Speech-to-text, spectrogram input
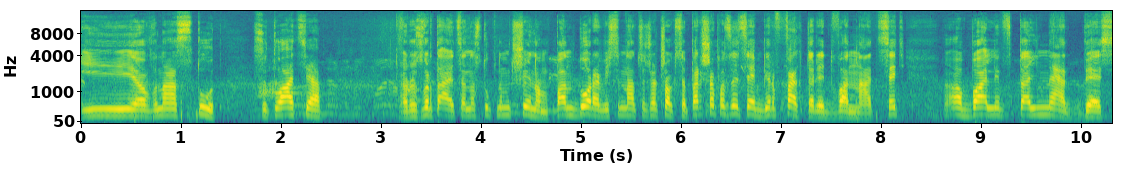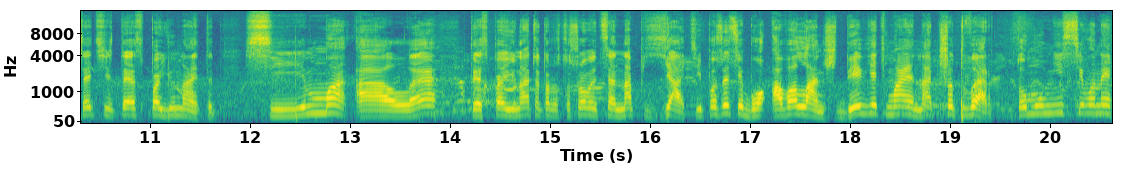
І в нас тут ситуація розвертається наступним чином. Пандора 18 очок. Це перша позиція. Бір Factory 12 балів. Тальнет 10. ТСП Юнайтед 7. Але ТСП Юнайтед розташовується на п'ятій позиції, бо Аваланш 9 має на четвертому місці вони.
